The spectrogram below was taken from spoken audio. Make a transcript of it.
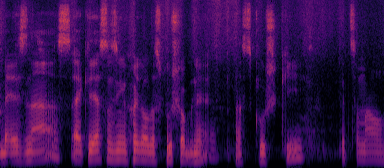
Bez nás. Aj keď ja som s ním chodil do skúšobne na skúšky, keď som mal...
